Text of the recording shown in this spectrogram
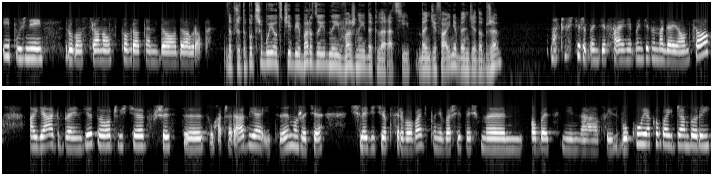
i później drugą stroną z powrotem do, do Europy. Dobrze, to potrzebuję od Ciebie bardzo jednej ważnej deklaracji. Będzie fajnie, będzie dobrze? Oczywiście, że będzie fajnie, będzie wymagająco, a jak będzie, to oczywiście wszyscy słuchacze radia i Ty możecie śledzić i obserwować, ponieważ jesteśmy obecni na Facebooku jako Bike Jamboree.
